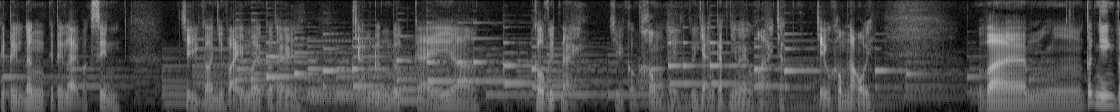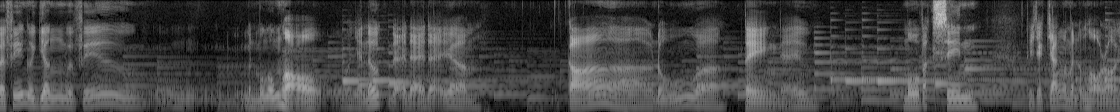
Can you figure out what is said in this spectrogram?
Cái tỷ nâng cái tỷ lệ vaccine chỉ có như vậy mới có thể chặn đứng được cái uh, covid này. Chứ còn không thì cứ giãn cách như vậy hoài chắc chịu không nổi. Và tất nhiên về phía người dân về phía mình muốn ủng hộ nhà nước để để để uh, có uh, đủ uh, tiền để mua vaccine thì chắc chắn là mình ủng hộ rồi.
